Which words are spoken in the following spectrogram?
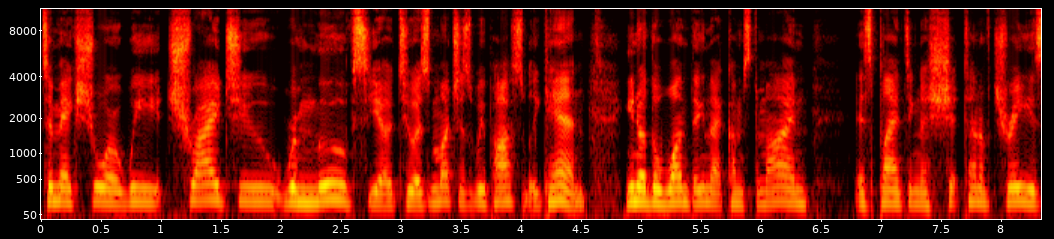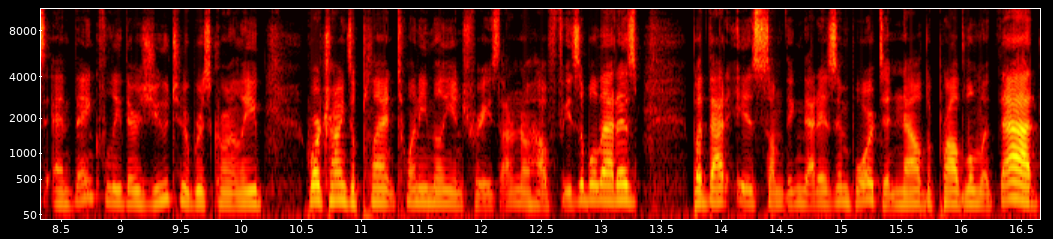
to make sure we try to remove CO2 as much as we possibly can. You know, the one thing that comes to mind is planting a shit ton of trees. And thankfully, there's YouTubers currently who are trying to plant 20 million trees. I don't know how feasible that is, but that is something that is important. Now, the problem with that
